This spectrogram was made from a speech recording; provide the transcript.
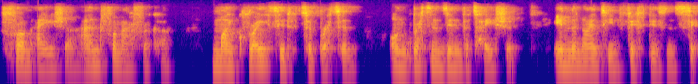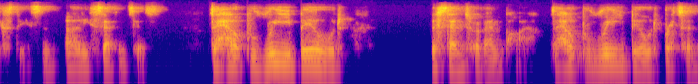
from Asia, and from Africa migrated to Britain on Britain's invitation in the 1950s and 60s and early 70s to help rebuild the center of empire, to help rebuild Britain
